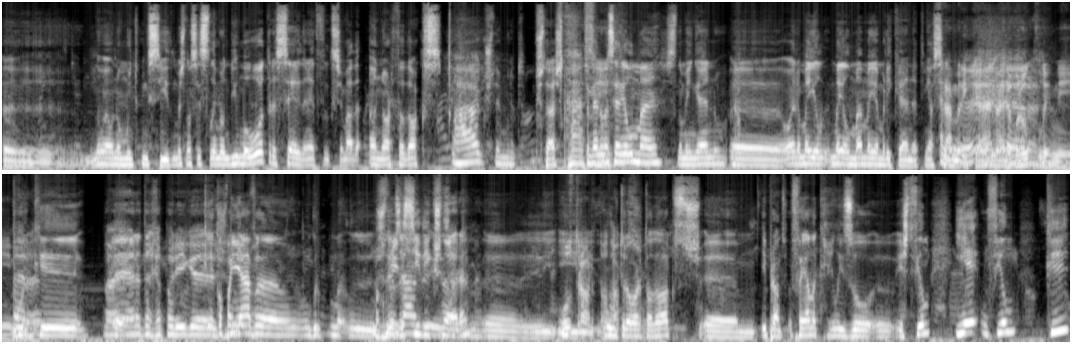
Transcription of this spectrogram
Uh, não é um nome muito conhecido, mas não sei se lembram de uma outra série da Netflix chamada Unorthodox. Ah, gostei muito. Gostaste? Ah, Também sim, era uma série sim. alemã, se não me engano, uh, ou era meio, meio alemã, meio americana. Tinha assim, era americano, era, era Brooklyn e. Porque. Não, era da rapariga. Que acompanhava um grupo uma, uma judeus assídicos, não era? Uh, Ultra-ortodoxos. Ultra-ortodoxos. Uh, e pronto, foi ela que realizou uh, este filme. E é um filme que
